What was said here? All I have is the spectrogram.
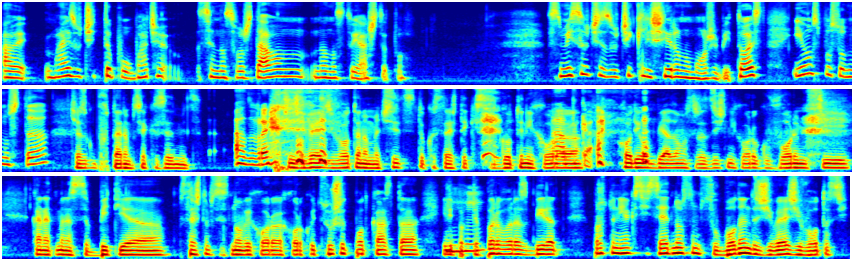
абе, май звучи тъпо, обаче се наслаждавам на настоящето. В смисъл, че звучи клиширано, може би. Тоест, имам способността... Че аз го повтарям всяка седмица. А, добре. Че живее живота на мечтите си, тук срещайки се с готини хора. А. Ходя, обядвам с различни хора, говорим си, канят ме на събития, срещам се с нови хора, хора, които слушат подкаста или пък Мгм. те първа разбират. Просто някакси седно съм свободен да живея живота си.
